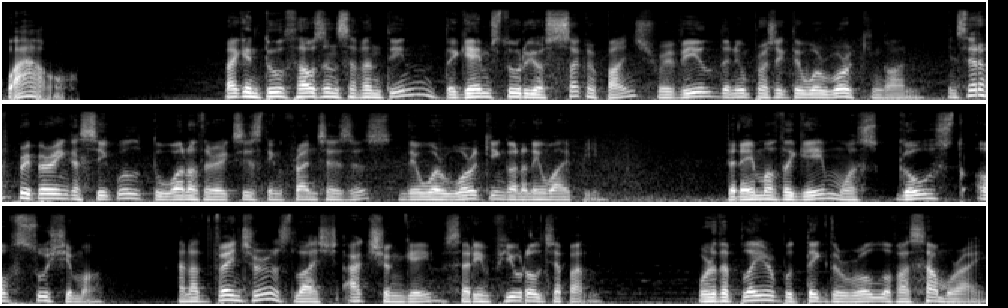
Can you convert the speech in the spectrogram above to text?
Wow. Back in 2017, the game studio Sucker Punch revealed the new project they were working on. Instead of preparing a sequel to one of their existing franchises, they were working on a new IP. The name of the game was Ghost of Tsushima, an adventure slash action game set in feudal Japan, where the player would take the role of a samurai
